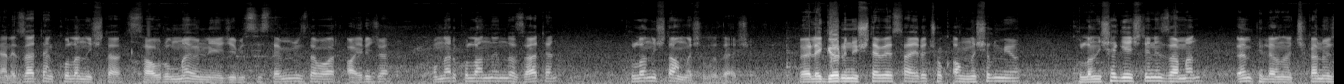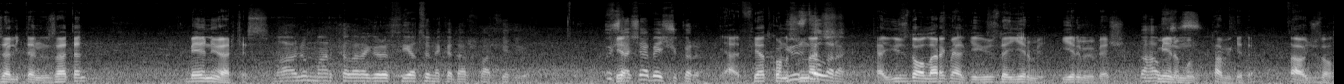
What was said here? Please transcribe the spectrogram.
Yani zaten kullanışta savrulma önleyici bir sistemimiz de var ayrıca. Onları kullandığında zaten kullanışta anlaşılır her şey. Böyle görünüşte vesaire çok anlaşılmıyor. Kullanışa geçtiğiniz zaman ön plana çıkan özelliklerini zaten beğeniyor herkes. Malum markalara göre fiyatı ne kadar fark ediyor? 3 Fiyat- aşağı 5 yukarı. Yani fiyat konusunda Yüzde olarak? Ya yüzde olarak belki yüzde 20, 25 Daha minimum ucuz. tabii ki de daha ucuz olur.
